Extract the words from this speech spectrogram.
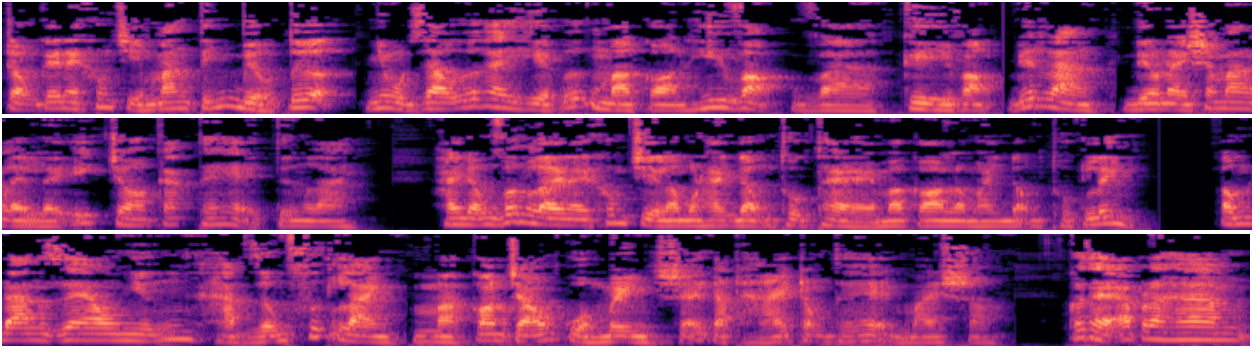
trồng cây này không chỉ mang tính biểu tượng như một giao ước hay hiệp ước mà còn hy vọng và kỳ vọng biết rằng điều này sẽ mang lại lợi ích cho các thế hệ tương lai. Hành động vâng lời này không chỉ là một hành động thuộc thể mà còn là một hành động thuộc linh. Ông đang gieo những hạt giống phước lành mà con cháu của mình sẽ gặt hái trong thế hệ mai sau. Có thể Abraham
